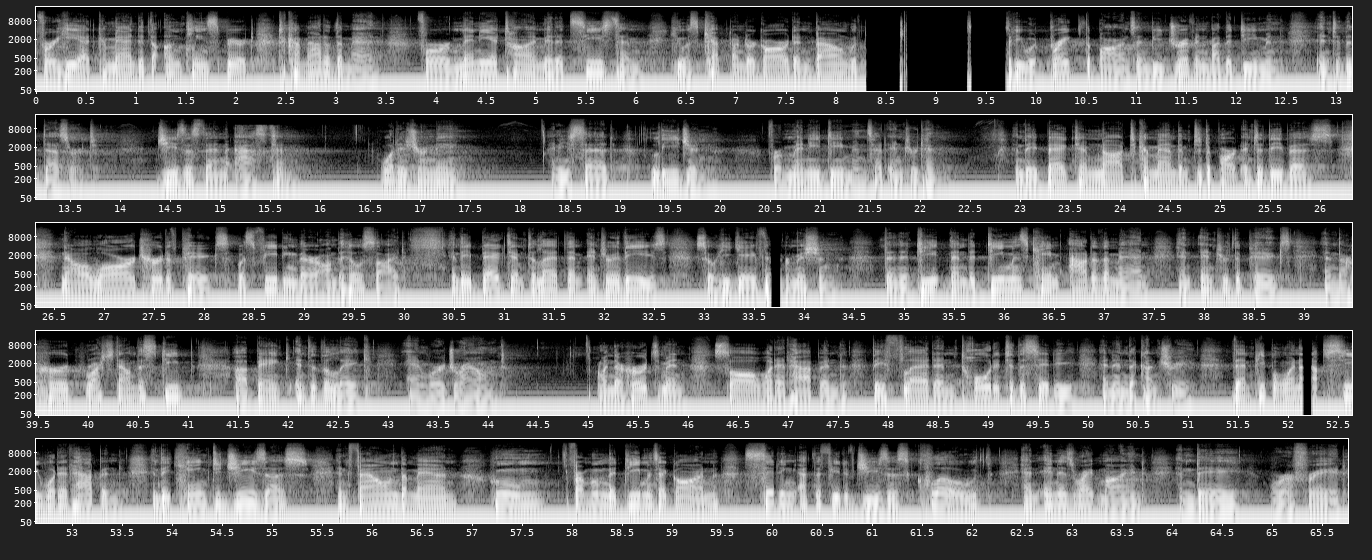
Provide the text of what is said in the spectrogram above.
For he had commanded the unclean spirit to come out of the man. For many a time it had seized him. He was kept under guard and bound with but he would break the bonds and be driven by the demon into the desert. Jesus then asked him, What is your name? And he said, Legion, for many demons had entered him. And they begged him not to command them to depart into the abyss. Now a large herd of pigs was feeding there on the hillside, and they begged him to let them enter these. So he gave them permission. Then the, de- then the demons came out of the man and entered the pigs, and the herd rushed down the steep uh, bank into the lake and were drowned. When the herdsmen saw what had happened, they fled and told it to the city and in the country. Then people went out to see what had happened, and they came to Jesus and found the man whom from whom the demons had gone sitting at the feet of Jesus, clothed and in his right mind, and they were afraid.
